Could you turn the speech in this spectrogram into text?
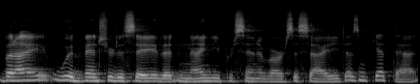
but I would venture to say that 90% of our society doesn't get that.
